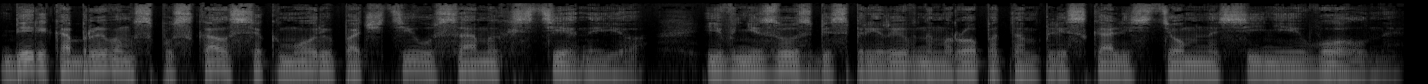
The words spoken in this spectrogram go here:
Берег обрывом спускался к морю почти у самых стен ее, и внизу с беспрерывным ропотом плескались темно-синие волны.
